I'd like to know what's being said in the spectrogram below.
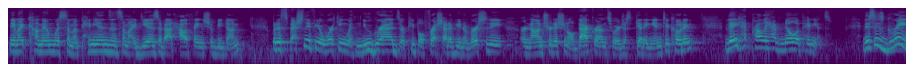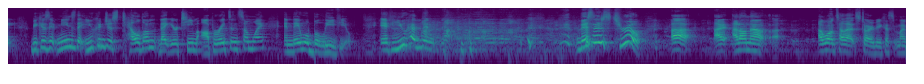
They might come in with some opinions and some ideas about how things should be done. But especially if you're working with new grads or people fresh out of university or non-traditional backgrounds who are just getting into coding, they ha probably have no opinions. This is great because it means that you can just tell them that your team operates in some way and they will believe you if you have been, this is true. Uh, I, I don't know. I won't tell that story because my,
